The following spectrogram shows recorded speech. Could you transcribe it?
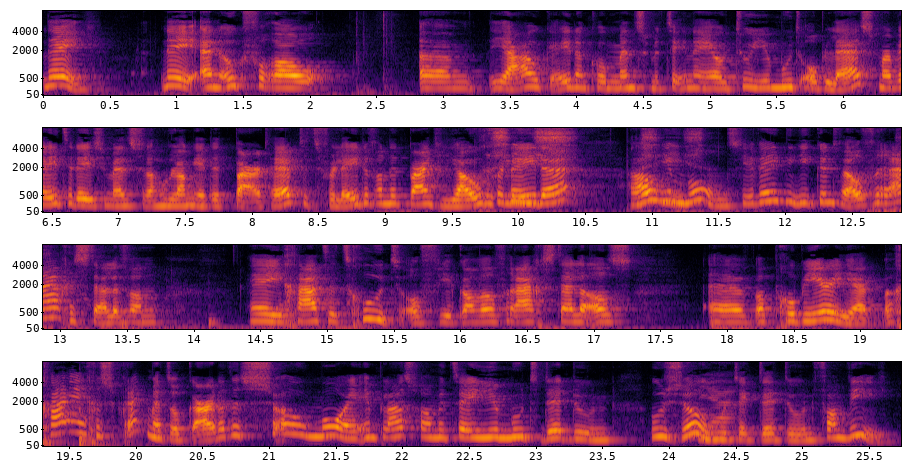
Nee, nee. En ook vooral, ehm, ja, oké, dan komen mensen meteen naar jou toe. Je moet op les. Maar weten deze mensen dan hoe lang je dit paard hebt? Het verleden van dit paard, jouw Precies. verleden? Hou je mond. Je weet niet, je kunt wel vragen stellen van, hey, gaat het goed? Of je kan wel vragen stellen als, eh, wat probeer je? Ga in gesprek met elkaar. Dat is zo mooi. In plaats van meteen, je moet dit doen. Hoezo Ja. moet ik dit doen? Van wie?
